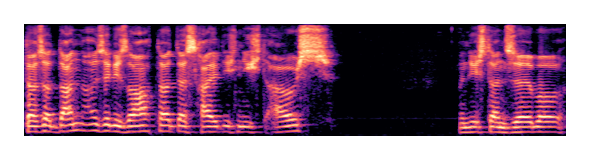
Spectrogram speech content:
dass er dann also gesagt hat, das halte ich nicht aus und ist dann selber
